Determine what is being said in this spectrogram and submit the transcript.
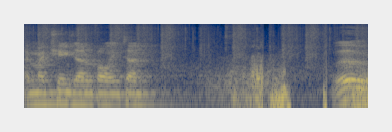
I might change that in Volume 10. Whoa.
